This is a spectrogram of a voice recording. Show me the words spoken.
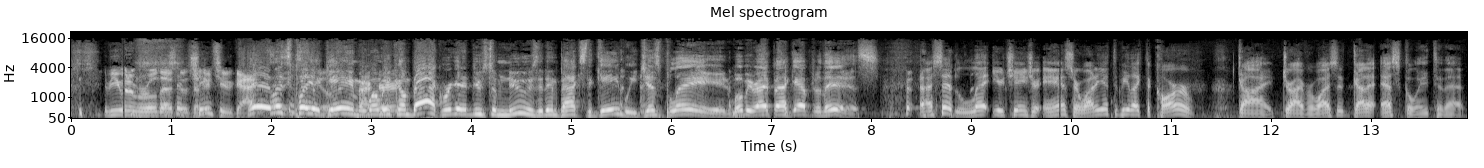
If you would have ruled out said those other two guys. hey, let's like play a game, and when we come back, we're going to do some news that impacts the game we just played. We'll be right back after this. I said let you change your answer. Why do you have to be like the car guy driver? Why is it got to escalate to that?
